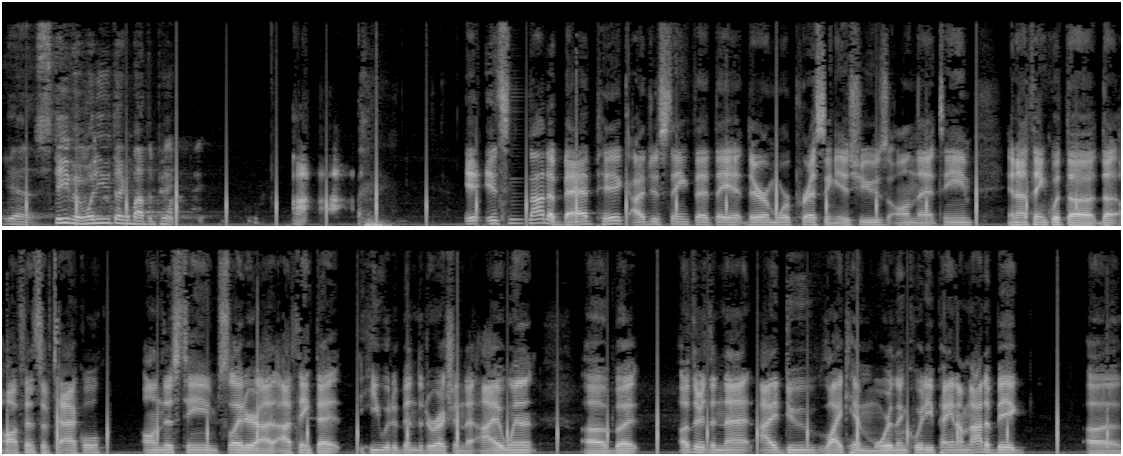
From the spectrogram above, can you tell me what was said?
Yeah, Steven, what do you think about the pick? it, it's not a bad pick. I just think that they there are more pressing issues on that team, and I think with the the offensive tackle on this team, Slater, I, I think that he would have been the direction that I went. Uh, but other than that, I do like him more than Kwity Paye. I'm not a big uh,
